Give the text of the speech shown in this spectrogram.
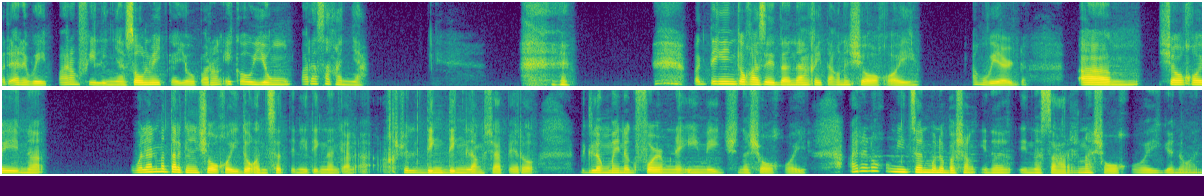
But anyway, parang feeling niya soulmate kayo, parang ikaw yung para sa kanya. Pagtingin ko kasi dun nakakita ko ng Shokoy. Ang weird. Um, Shokoy na wala naman talagang Shokoy doon sa tinitingnan ko. A actually dingding lang siya pero biglang may nag-form na image na Shokoy. I don't know kung minsan mo na ba siyang ina inasar na Shokoy, gano'n.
